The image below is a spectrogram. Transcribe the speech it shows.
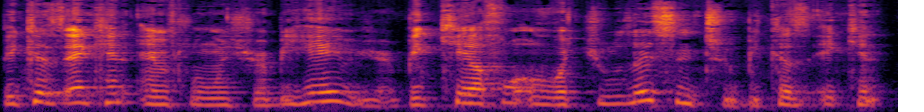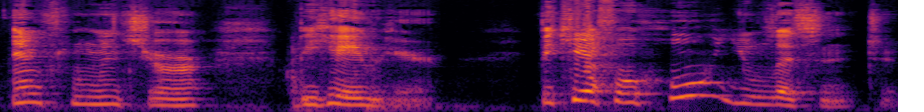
because it can influence your behavior. Be careful of what you listen to because it can influence your behavior. Be careful who you listen to.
